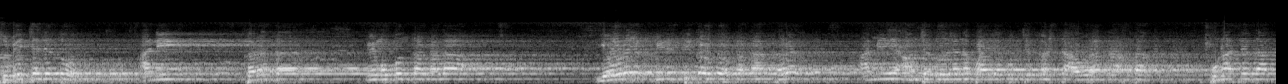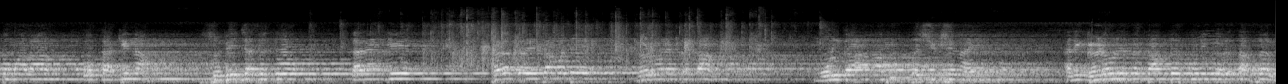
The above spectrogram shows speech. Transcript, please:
शुभेच्छा देतो. आणि खरं तर मी मुकुंद काकाला एवढं एक विनंती करतो काका खरंच आम्ही आमच्या डोळ्यानं पाहिलं तुमचे कष्ट आवडायचं असतात पुन्हा ते जात तुम्हाला व काकींना शुभेच्छा देतो कारण की खरं तर याच्यामध्ये घडवण्याचं काम मुलगा हा फक्त शिक्षण आहे. आणि घडवण्याचं काम जर कोणी करत असेल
